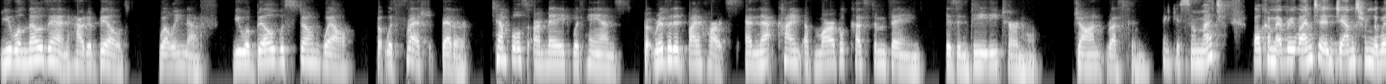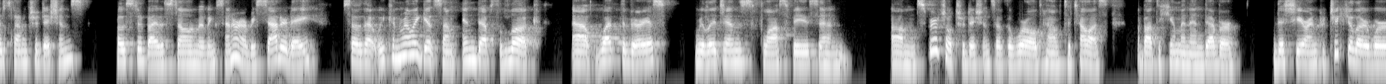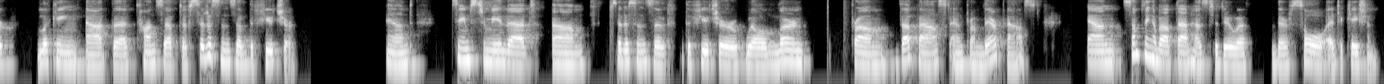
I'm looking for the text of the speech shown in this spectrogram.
You will know then how to build well enough. You will build with stone well, but with flesh better. Temples are made with hands, but riveted by hearts, and that kind of marble custom vein is indeed eternal. John Ruskin. Thank you so much. Welcome, everyone, to Gems from the Wisdom Traditions, hosted by the Still and Moving Center every Saturday, so that we can really get some in depth look at what the various religions, philosophies, and um, spiritual traditions of the world have to tell us about the human endeavor. This year, in particular, we're looking at the concept of citizens of the future. And it seems to me that um, citizens of the future will learn from the past and from their past. And something about that has to do with their soul education.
